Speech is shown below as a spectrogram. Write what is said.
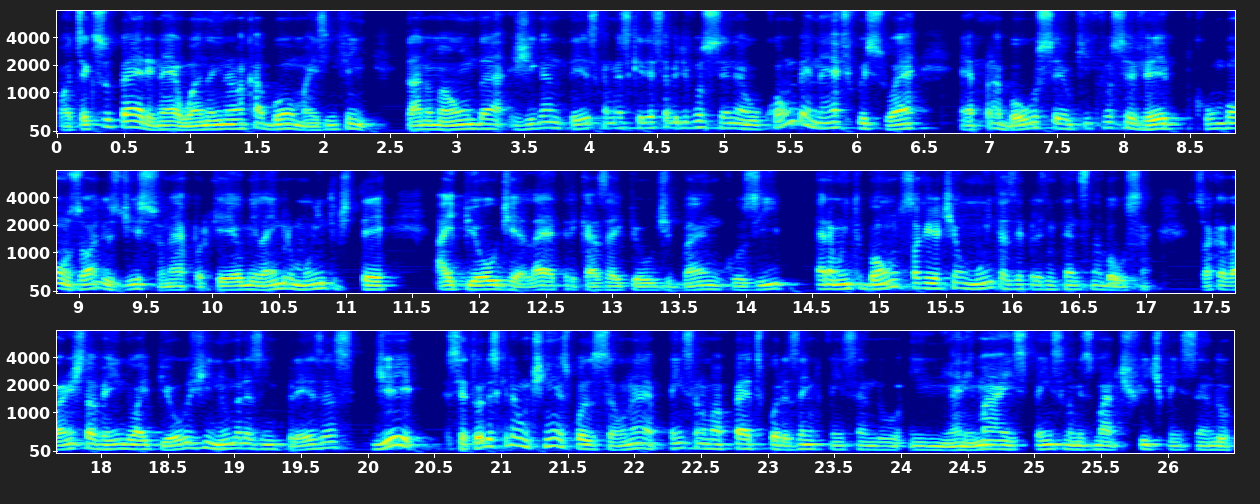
Pode ser que supere, né? O ano ainda não acabou, mas enfim, está numa onda gigantesca. Mas queria saber de você, né? O quão benéfico isso é, é para a bolsa e o que, que você vê com bons olhos disso, né? Porque eu me lembro muito de ter IPO de elétricas, IPO de bancos, e era muito bom, só que já tinham muitas representantes na bolsa. Só que agora a gente está vendo IPOs de inúmeras empresas de setores que não tinham exposição, né? Pensa numa Pets, por exemplo, pensando em animais, pensa numa Smart Fit, pensando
